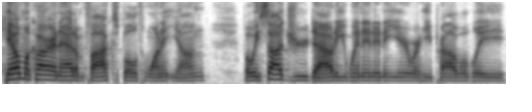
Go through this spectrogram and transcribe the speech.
Cale Makar and Adam Fox both won it young, but we saw Drew Doughty win it in a year where he probably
